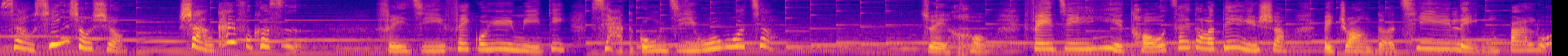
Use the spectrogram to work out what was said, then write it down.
小心，修修！闪开，福克斯！飞机飞过玉米地，吓得公鸡喔喔叫。最后，飞机一头栽到了地上，被撞得七零八落。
